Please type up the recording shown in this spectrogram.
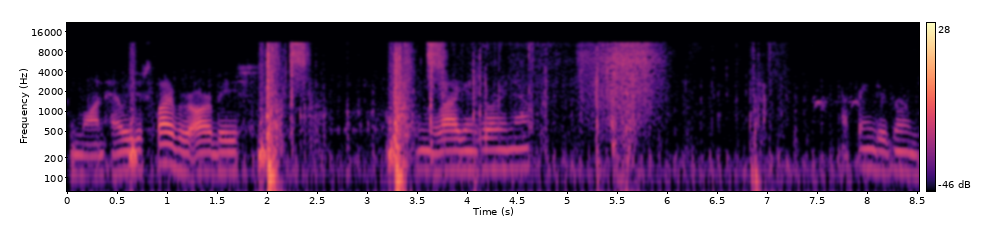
Come on, just fly over our base. I'm lagging as right now. My frames are going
